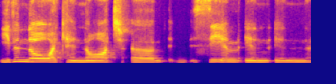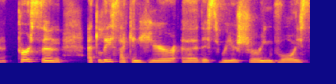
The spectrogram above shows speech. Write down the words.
even though i cannot um, see him in in person at least i can hear uh, this reassuring voice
